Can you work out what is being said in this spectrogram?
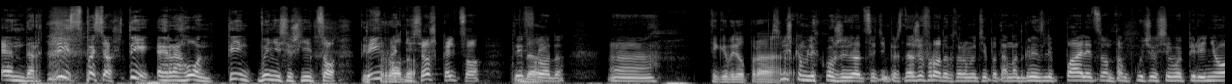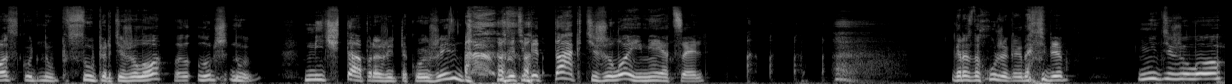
Эндер, ты спасешь, ты Эрагон, ты вынесешь яйцо, Ты ты, Фродо. отнесешь кольцо, ты Да. Фродо. А, Ты говорил про... Слишком легко живет с этим персонажем. Даже Фродо, которому типа там отгрызли палец, он там кучу всего перенес, ну, супер тяжело. Л- Лучше, ну, мечта прожить такую жизнь, где тебе так тяжело, имея цель. Гораздо хуже, когда тебе не тяжело,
